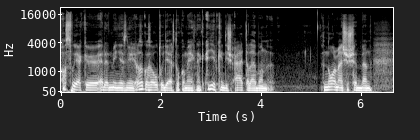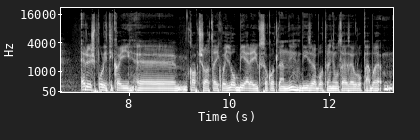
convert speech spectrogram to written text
azt fogják eredményezni, hogy azok az autógyártók, amelyeknek egyébként is általában normális esetben erős politikai ö, kapcsolataik vagy lobby erejük szokott lenni. A dízelbotrány óta ez Európában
